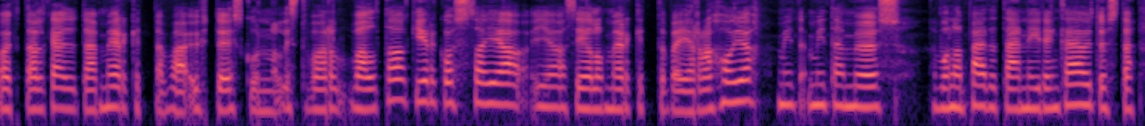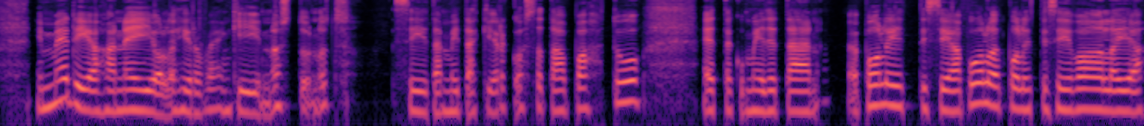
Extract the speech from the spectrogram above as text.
vaikka täällä käytetään merkittävää yhteiskunnallista valtaa kirkossa ja, ja siellä on merkittäviä rahoja, mitä, mitä myös tavallaan päätetään niiden käytöstä, niin mediahan ei ole hirveän kiinnostunut siitä, mitä kirkossa tapahtuu. Että kun mietitään poliittisia, puoluepoliittisia vaaleja,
